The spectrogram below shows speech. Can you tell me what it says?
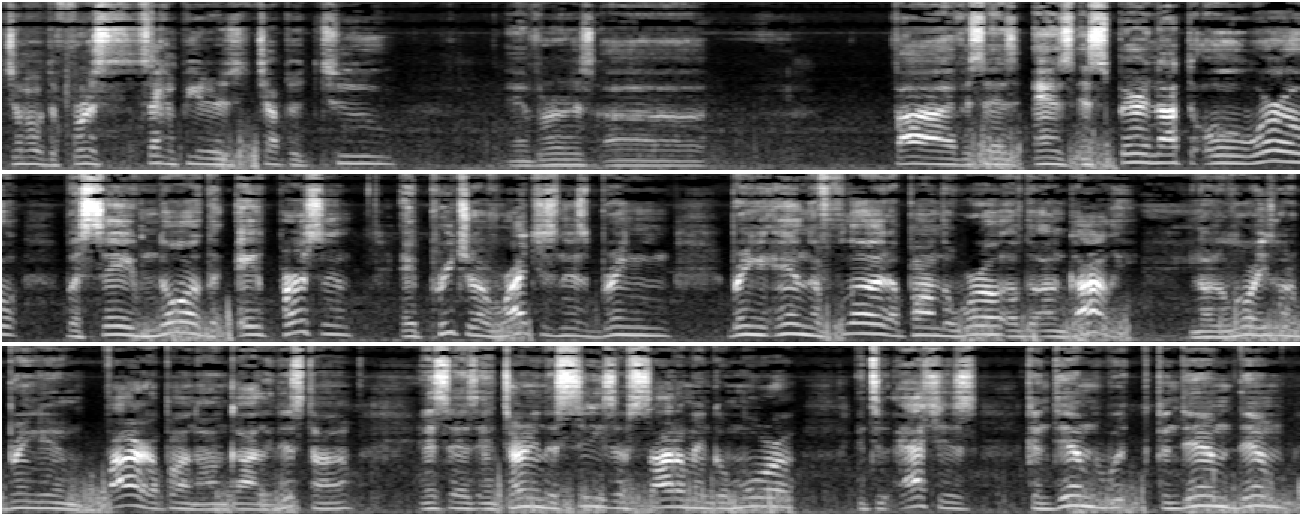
jump up to first second Peter's chapter two and verse uh five. It says, and, and spare not the old world, but save Noah, the eighth person, a preacher of righteousness, bringing bringing in the flood upon the world of the ungodly. You know, the Lord, he's going to bring in fire upon the ungodly this time. And it says, and turning the cities of Sodom and Gomorrah into ashes, condemned with, condemned them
